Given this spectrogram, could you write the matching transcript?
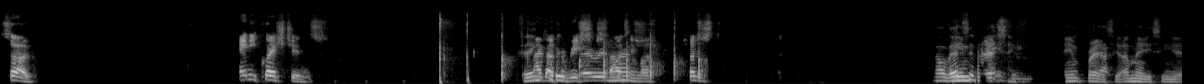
So, any questions? Thank Maybe you very much. My, just... No, that's impressive. Amazing. Impressive, yeah. amazing, yeah.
